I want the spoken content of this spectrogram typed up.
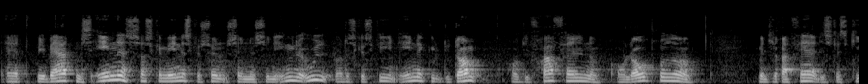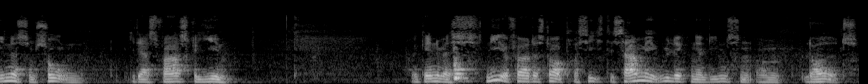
At ved verdens ende, så skal menneskesøn sende sine engle ud, og der skal ske en endegyldig dom over de frafaldende og lovbrydere, men de retfærdige skal skinne som solen i deres fars rige. Og igen i vers 49, der står præcis det samme i udlægningen af lignelsen om lodet.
